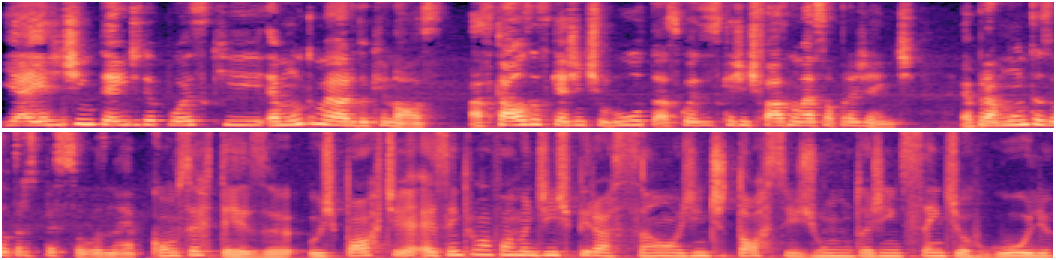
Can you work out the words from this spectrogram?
e aí a gente entende depois que é muito maior do que nós. As causas que a gente luta, as coisas que a gente faz não é só pra gente. É para muitas outras pessoas, né? Com certeza. O esporte é sempre uma forma de inspiração, a gente torce junto, a gente sente orgulho.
